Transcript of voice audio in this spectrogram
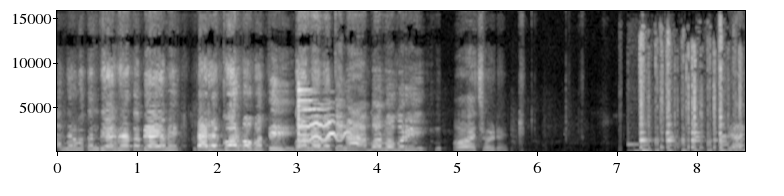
আন্নের মতন বিয়াই ভাই তো বিয়াই আমি ডাইরেক্ট গর্ভবতী। গর্ভবতী না গর্ব করি ও আচ্ছা ওইটাই। বিয়াই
